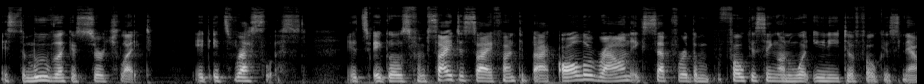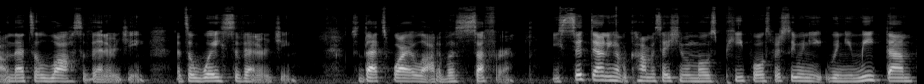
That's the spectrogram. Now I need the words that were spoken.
is to move like a searchlight. It, it's restless. It's it goes from side to side, front to back, all around, except for the focusing on what you need to focus now, and that's a loss of energy. That's a waste of energy. So that's why a lot of us suffer. You sit down, you have a conversation with most people, especially when you when you meet them.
